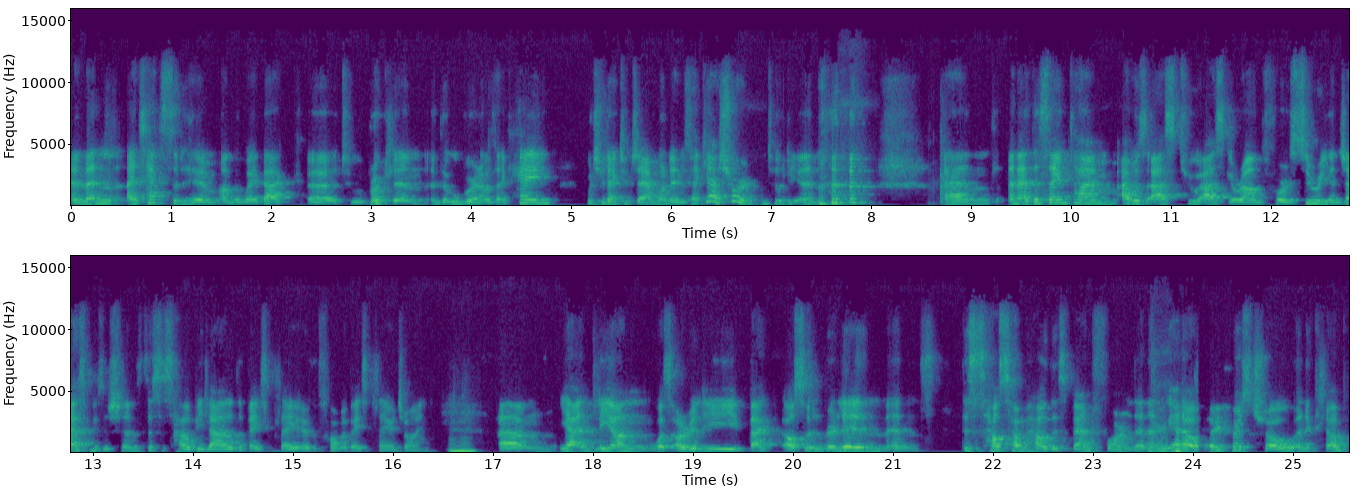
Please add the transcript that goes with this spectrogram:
And then I texted him on the way back uh, to Brooklyn in the Uber, and I was like, "Hey, would you like to jam one?" And he's like, "Yeah, sure, I'm totally in." and and at the same time, I was asked to ask around for Syrian jazz musicians. This is how Bilal, the bass player, the former bass player, joined. Mm-hmm. Um, yeah, and Leon was already back also in Berlin, and this is how somehow this band formed. And then we had our very first show in a club,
